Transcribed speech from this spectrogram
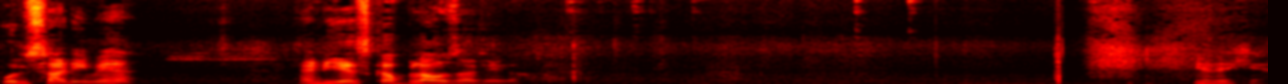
पूरी साड़ी में है। एंड ये इसका ब्लाउज आ जाएगा। ये देखिए,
